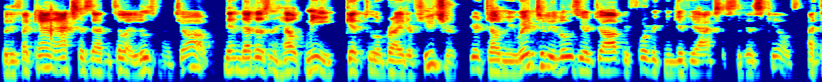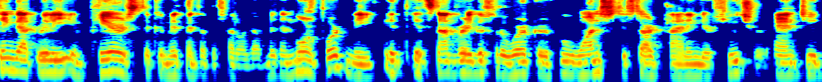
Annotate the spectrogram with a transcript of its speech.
But if I can't access that until I lose my job, then that doesn't help me get to a brighter future. You're telling me, wait till you lose your job before we can give you access to the skills. I think that really impairs the commitment of the federal government. And more importantly, it, it's not very good for the worker who wants to start planning their future and to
